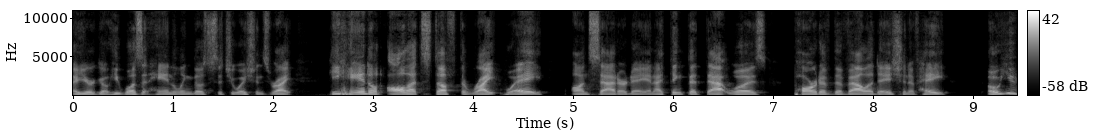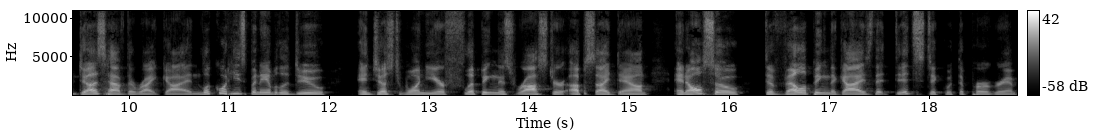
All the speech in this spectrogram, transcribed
a year ago. He wasn't handling those situations right. He handled all that stuff the right way on Saturday. And I think that that was part of the validation of, hey, OU does have the right guy. And look what he's been able to do in just one year, flipping this roster upside down and also developing the guys that did stick with the program.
